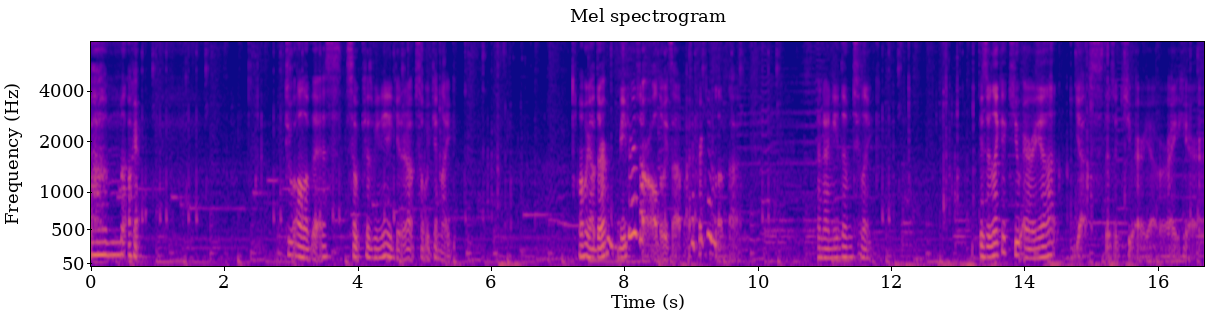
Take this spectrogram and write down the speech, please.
Um, okay. Do all of this. So, because we need to get it up so we can, like... Oh my god, their meters are all the way up. I freaking love that. And I need them to, like... Is there, like, a queue area? Yes, there's a queue area right here.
